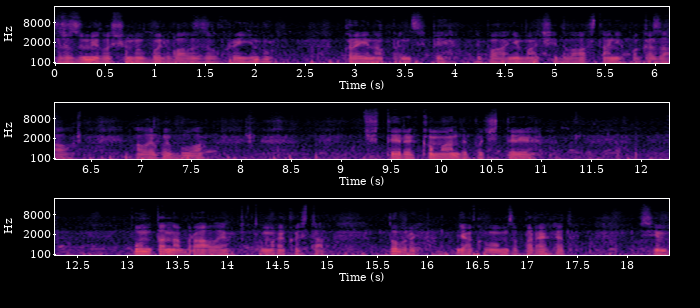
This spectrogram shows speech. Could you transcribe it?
Зрозуміло, що ми вболівали за Україну. Україна, в принципі, непогані матчі, два останніх показала. Але вибула чотири команди по 4 пункта набрали, тому якось так. Добре, дякую вам за перегляд. Всім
